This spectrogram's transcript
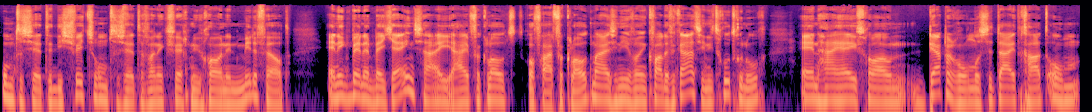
om te zetten, die switch om te zetten van ik vecht nu gewoon in het middenveld. En ik ben het een beetje eens. Hij, hij verkloot, of hij verkloot, maar hij is in ieder geval in kwalificatie niet goed genoeg. En hij heeft gewoon 30 rondes de tijd gehad om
